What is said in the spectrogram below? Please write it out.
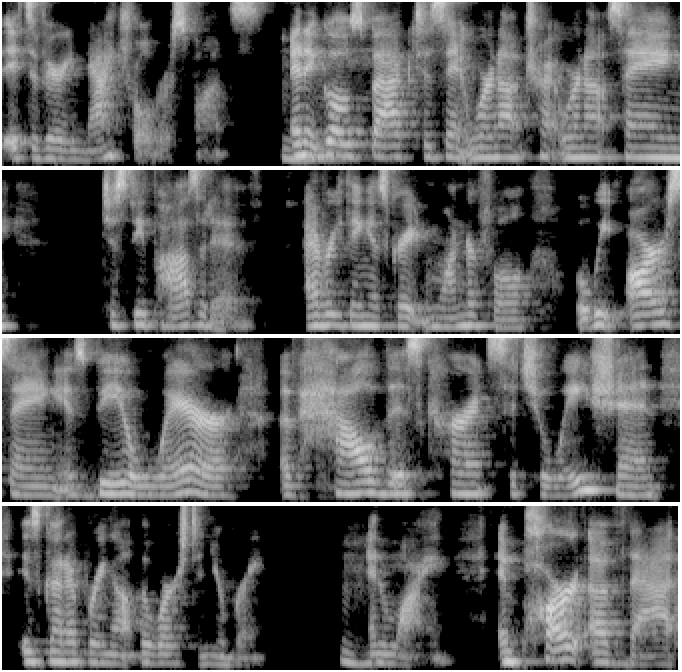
it's a very natural response. Mm-hmm. And it goes mm-hmm. back to saying we're not trying, we're not saying just be positive. Everything is great and wonderful. What we are saying is be aware of how this current situation is going to bring out the worst in your brain mm-hmm. and why. And part of that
